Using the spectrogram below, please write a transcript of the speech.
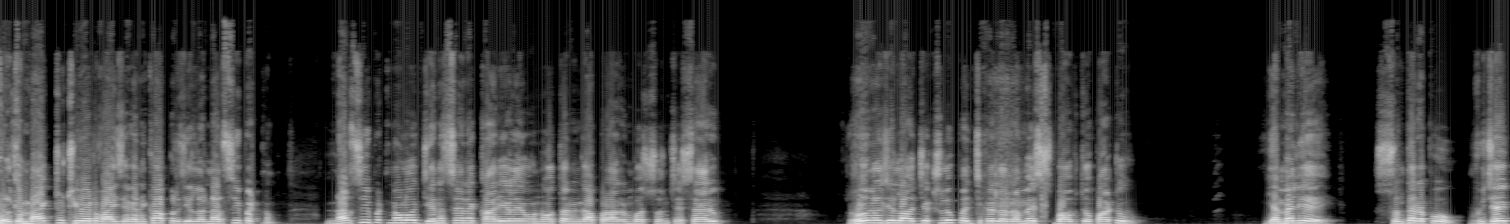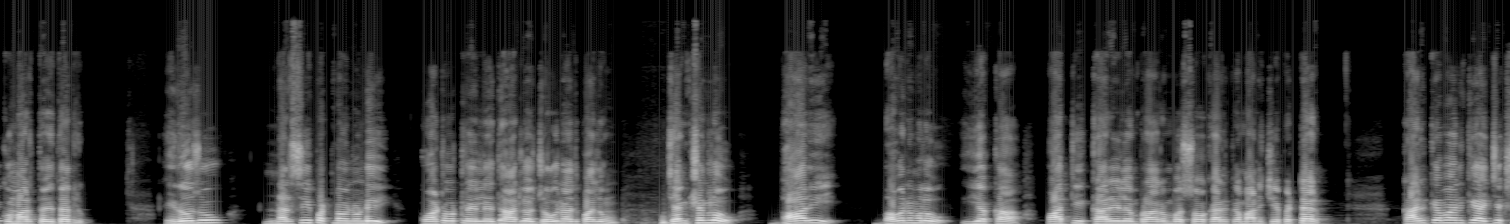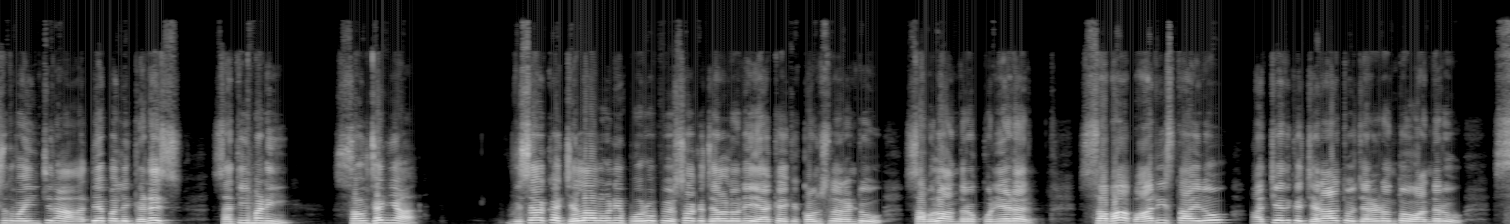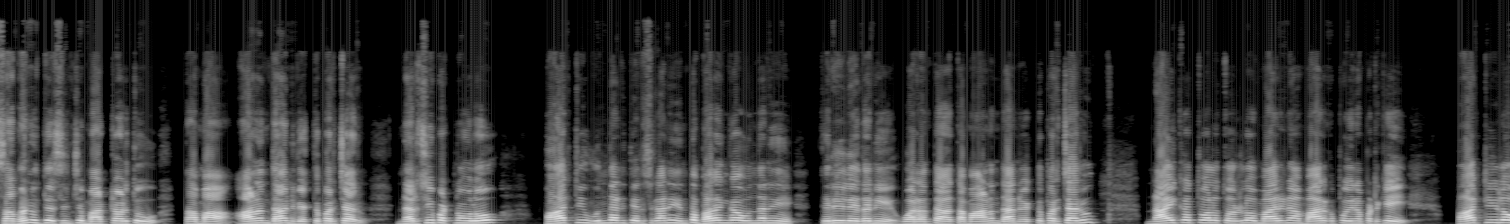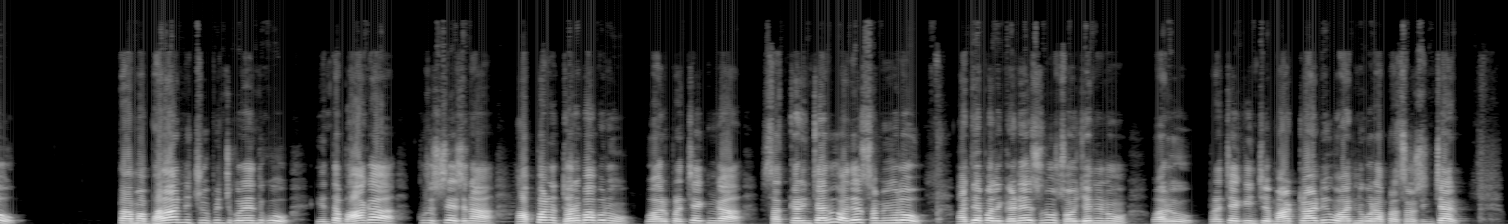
Welcome back to theatre voice Anakapalli జిల్లా నర్సీపట్నం నర్సీపట్నంలో జనసేన కార్యాలయం నూతనంగా ప్రారంభోత్సవం చేశారు. రూరల్ జిల్లా అధ్యక్షులు పంచకర్ల రమేష్ బాబుతో పాటు ఎమ్మెల్యే సుందరపు విజయ్ కుమార్ తదితరులు. ఈరోజు నర్సీపట్నం నుండి కోటోట్ల వెళ్ళే దారిలో జోగునాథపాలెం జంక్షన్లో భారీ భవనములు ఈ యొక్క పార్టీ కార్యాలయం ప్రారంభోత్సవ కార్యక్రమాన్ని చేపట్టారు. కార్యక్రమానికి అధ్యక్షత వహించిన అద్దేపల్లి గణేష్ సతీమణి సౌజన్య విశాఖ జిల్లాలోనే పూర్వపు విశాఖ జిల్లాలోనే ఏకైక కౌన్సిలర్ అంటూ సభలో అందరూ కొనియాడారు. సభ భారీ స్థాయిలో అత్యధిక జనాలతో జరగడంతో అందరూ సభను ఉద్దేశించి మాట్లాడుతూ తమ ఆనందాన్ని వ్యక్తపరిచారు. నర్సీపట్నంలో పార్టీ ఉందని తెలుసు కానీ ఇంత బలంగా ఉందని తెలియలేదని వారంతా తమ ఆనందాన్ని వ్యక్తపరిచారు. నాయకత్వాల త్వరలో మారినా మారకపోయినప్పటికీ పార్టీలో తమ బలాన్ని చూపించుకునేందుకు ఇంత బాగా కృషి చేసిన అప్పన దొరబాబును వారు ప్రత్యేకంగా సత్కరించారు. అదే సమయంలో అద్దేపల్లి గణేష్ను సౌజన్యను వారు ప్రత్యేకించి మాట్లాడి వారిని కూడా ప్రశంసించారు.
